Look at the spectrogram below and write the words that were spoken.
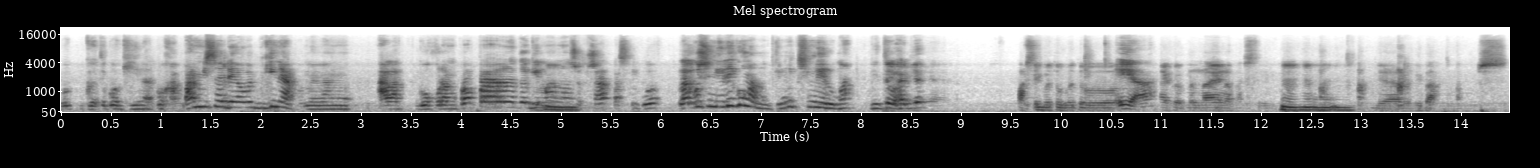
gue tuh gue gila gue kapan bisa DAW begini apa memang alat gue kurang proper atau gimana Hmm. suatu saat pasti gue lagu sendiri gue nggak mungkin mixing di rumah gitu aja pasti betul-betul iya equipment lain lah pasti Hmm. biar lebih bagus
